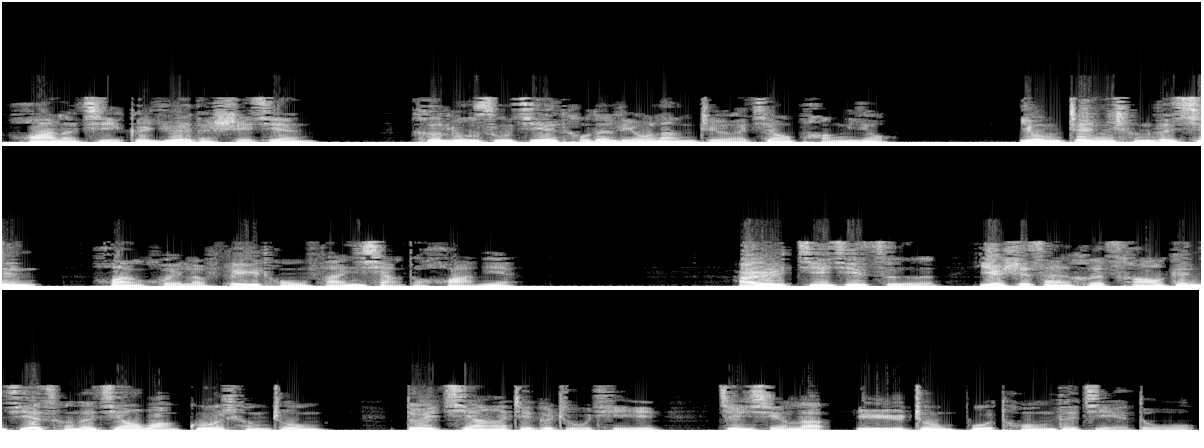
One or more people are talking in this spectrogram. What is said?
花了几个月的时间，和露宿街头的流浪者交朋友，用真诚的心换回了非同凡响的画面。而吉吉子也是在和草根阶层的交往过程中，对家这个主题进行了与众不同的解读。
